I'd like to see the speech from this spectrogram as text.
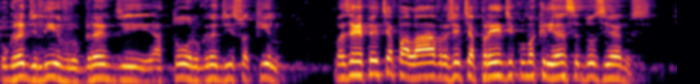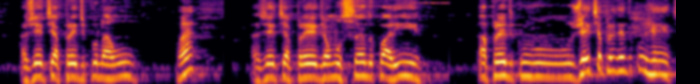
o grande livro, o grande ator, o grande isso, aquilo. Mas de repente a palavra a gente aprende com uma criança de 12 anos. A gente aprende com Naum, não é? A gente aprende almoçando com Ari, aprende com gente aprendendo com gente.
